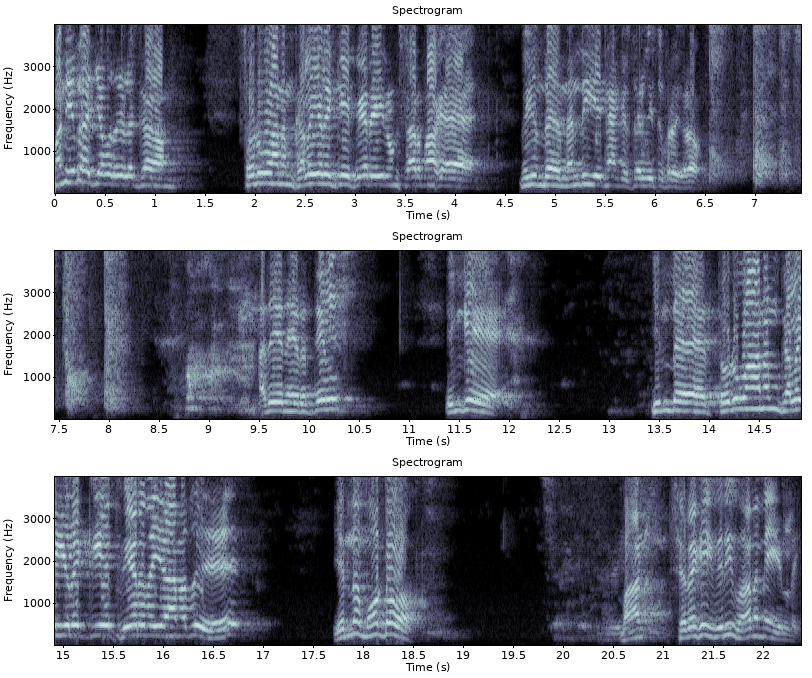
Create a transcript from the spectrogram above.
மணிராஜ் அவர்களுக்கும் தொடுவானம் கலை இலக்கிய பேரையின் சார்பாக மிகுந்த நன்றியை நாங்கள் தெரிவித்துக் கொள்கிறோம். அதே நேரத்தில் இங்கே இந்த தொடுவானம் கலை இலக்கிய பேரவையானது என்ன மோட்டோ? வான சிறகை விரி வானமே இல்லை.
